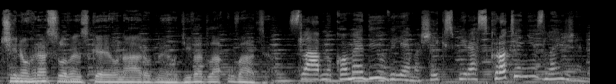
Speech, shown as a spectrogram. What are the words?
Činohra Slovenského národného divadla uvádza Slávnu komédiu Williama Shakespearea Skrotenie zlej ženy.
